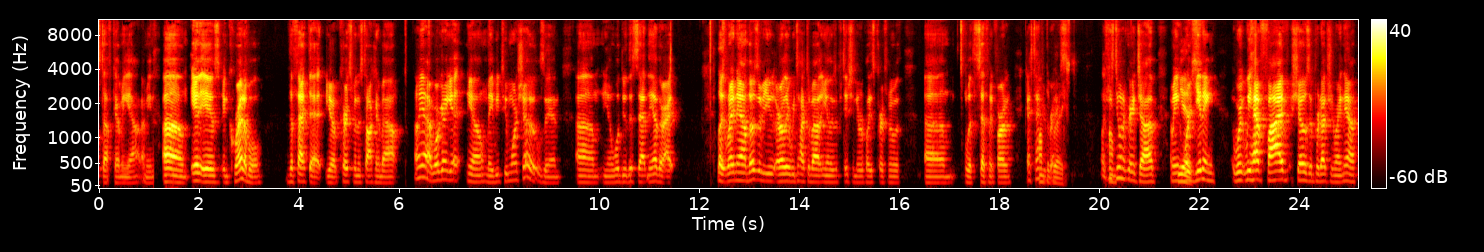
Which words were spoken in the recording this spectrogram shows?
stuff coming out. I mean, um, it is incredible the fact that you know Kurtzman is talking about. Oh yeah, we're gonna get you know maybe two more shows, and um, you know we'll do this, that, and the other. I look right now. Those of you earlier we talked about you know there's a petition to replace Kurtzman with um, with Seth MacFarlane. Guys, tap Pump the your brakes. brakes. Look, he's um, doing a great job. I mean, He we're getting we're, we have five shows in production right now.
